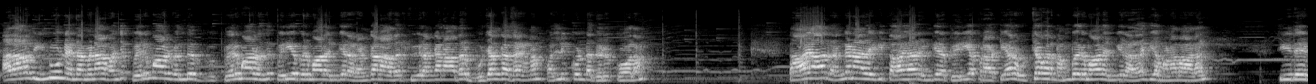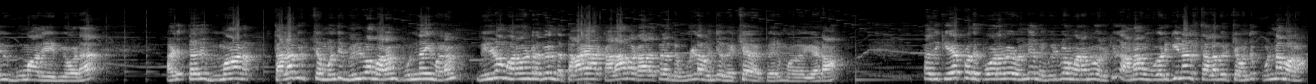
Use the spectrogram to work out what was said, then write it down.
அதாவது இன்னொன்று என்னன்னா வந்து பெருமாள் வந்து பெருமாள் வந்து பெரிய பெருமாள் என்கிற ரங்கநாதர் ஸ்ரீ ரங்கநாதர் புஜங்க சகனம் பள்ளிக்கொண்ட திருக்கோலம். தாயார் ரங்கநாதகி தாயார் என்கிற பெரிய பிராட்டியார் உற்சவர் நம்பெருமாள் என்கிற அழகிய மணவாளன் ஸ்ரீதேவி பூமாதேவியோட அடுத்தது விமானம். தலவிருட்சம் வந்து வில்வ மரம் புன்னை மரம் வில்வ மரம்ன்றது இந்த தாயார் கலாப காலத்தில் அந்த உள்ள வந்து வச்ச பெரும் இடம். அதுக்கு ஏற்பது போலவே வந்து அந்த வில்வ மரமும் இருக்கு ஆனால் ஒரிஜினல் தலவிருட்சம் வந்து புன்ன மரம்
